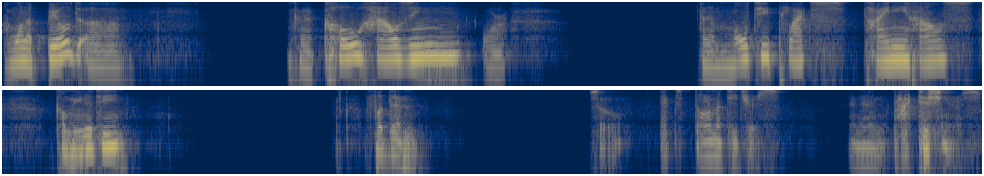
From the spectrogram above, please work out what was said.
I want to build a kind of co-housing or kind of multiplex tiny house community for them. So ex Dharma teachers and then practitioners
